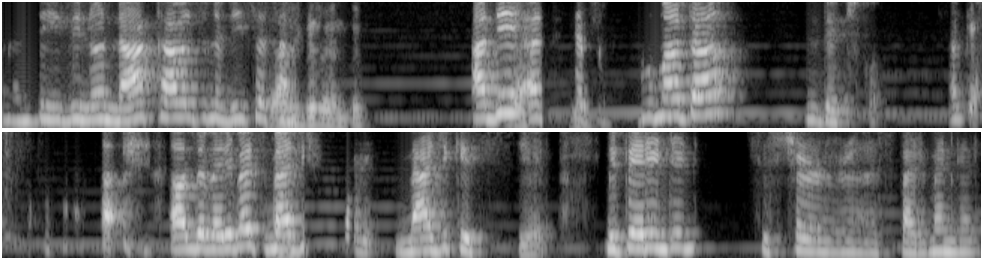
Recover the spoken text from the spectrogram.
ఎంత ఈజీనో నాకు కావాల్సిన వీసా అదే అదే. భూమాత నువ్వు తెచ్చుకో. Okay. All the very best magic magic is మీ పేరేంటండి? సిస్టర్ స్పైడర్ మ్యాన్ గారు.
